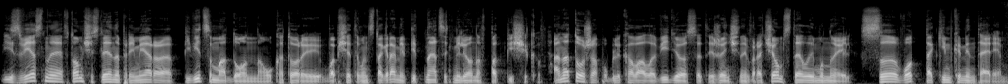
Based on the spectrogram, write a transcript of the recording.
известные, в том числе, например, певица Мадонна, у которой вообще-то в Инстаграме 15 миллионов подписчиков. Она тоже опубликовала видео с этой женщиной-врачом Стеллой Эммануэль с вот таким комментарием.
